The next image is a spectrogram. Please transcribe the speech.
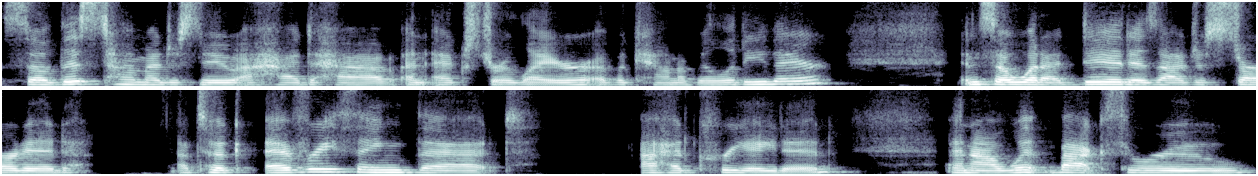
So this time I just knew I had to have an extra layer of accountability there. And so what I did is I just started, I took everything that I had created and I went back through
